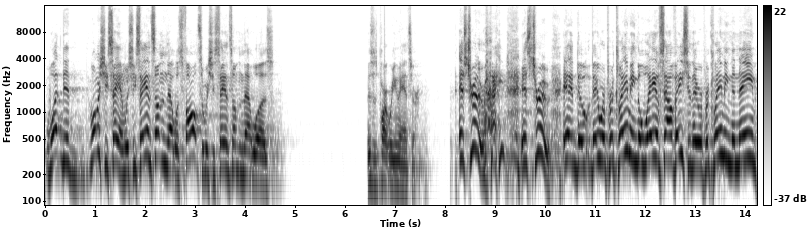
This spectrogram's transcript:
what did what was she saying? Was she saying something that was false or was she saying something that was This is part where you answer. It's true, right? It's true. It, the, they were proclaiming the way of salvation. They were proclaiming the name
